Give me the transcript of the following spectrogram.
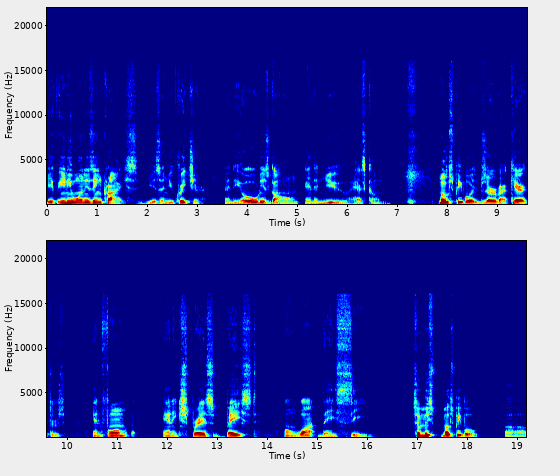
if anyone is in Christ, he is a new creature, and the old is gone, and the new has come. Most people observe our characters and form and express based on what they see. So most most people, uh,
